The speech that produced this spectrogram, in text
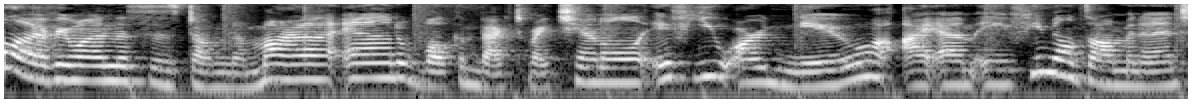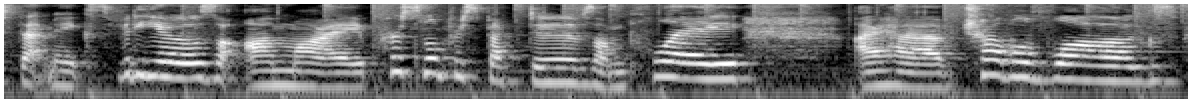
Hello everyone, this is Domina Mara and welcome back to my channel. If you are new, I am a female dominant that makes videos on my personal perspectives on play. I have travel vlogs,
